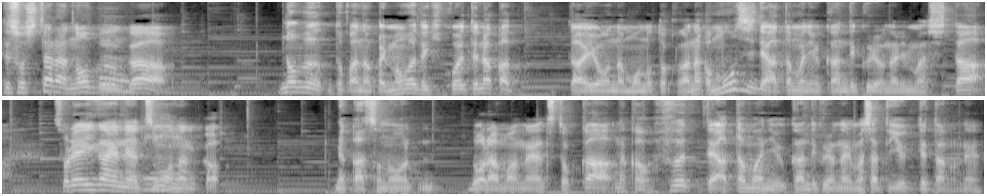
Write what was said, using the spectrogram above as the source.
でそしたらノブが、ノブとかなんか今まで聞こえてなかったようなものとかがなんか文字で頭に浮かんでくるようになりました。それ以外のやつもなんか、なんかそのドラマのやつとかなんかふって頭に浮かんでくるようになりましたって言ってたのね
